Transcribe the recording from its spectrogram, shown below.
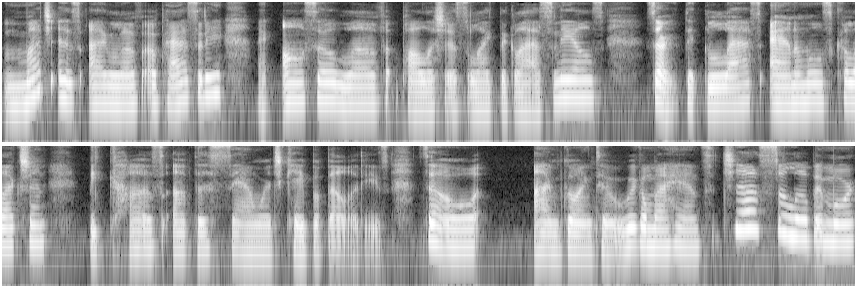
much as I love opacity, I also love polishes like the glass nails, sorry, the glass animals collection because of the sandwich capabilities. So I'm going to wiggle my hands just a little bit more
